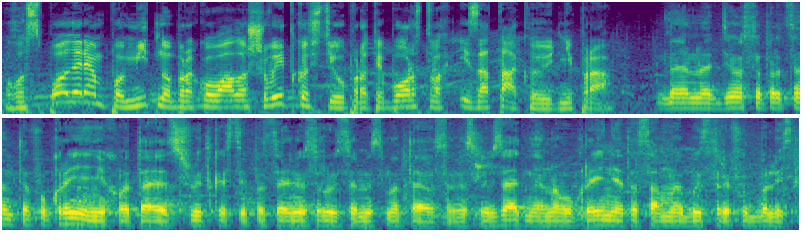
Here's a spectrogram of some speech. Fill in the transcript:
Господарям помітно бракувало швидкості у протиборствах із атакою Дніпра. Наверное, 90% в Украине не хватает швидкости по сравнению с Руисом и с Матеусом. Если взять, наверное, в Украине это самые быстрые футболисты.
